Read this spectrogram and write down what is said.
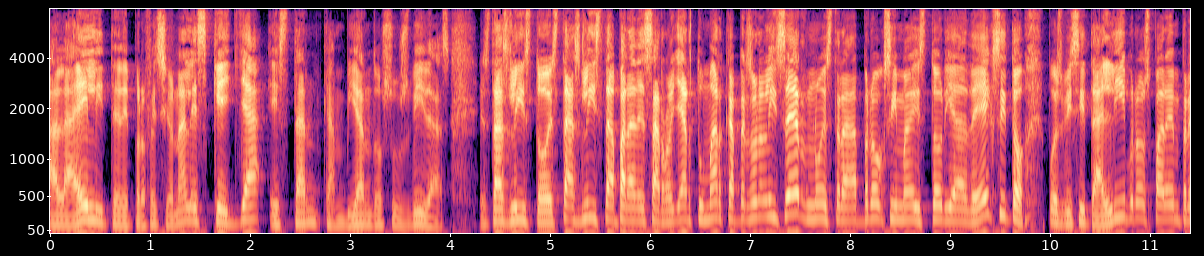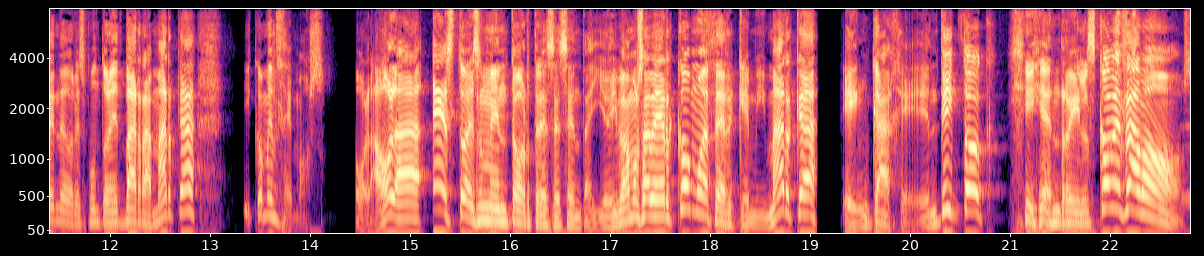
a la élite de profesionales que ya están cambiando sus vidas. ¿Estás listo? ¿Estás lista para desarrollar tu marca personal y ser nuestra próxima historia de éxito? Pues visita librosparaemprendedores.net barra marca y comencemos. Hola, hola, esto es Mentor 360 y hoy vamos a ver cómo hacer que mi marca encaje en TikTok y en Reels. ¡Comenzamos!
